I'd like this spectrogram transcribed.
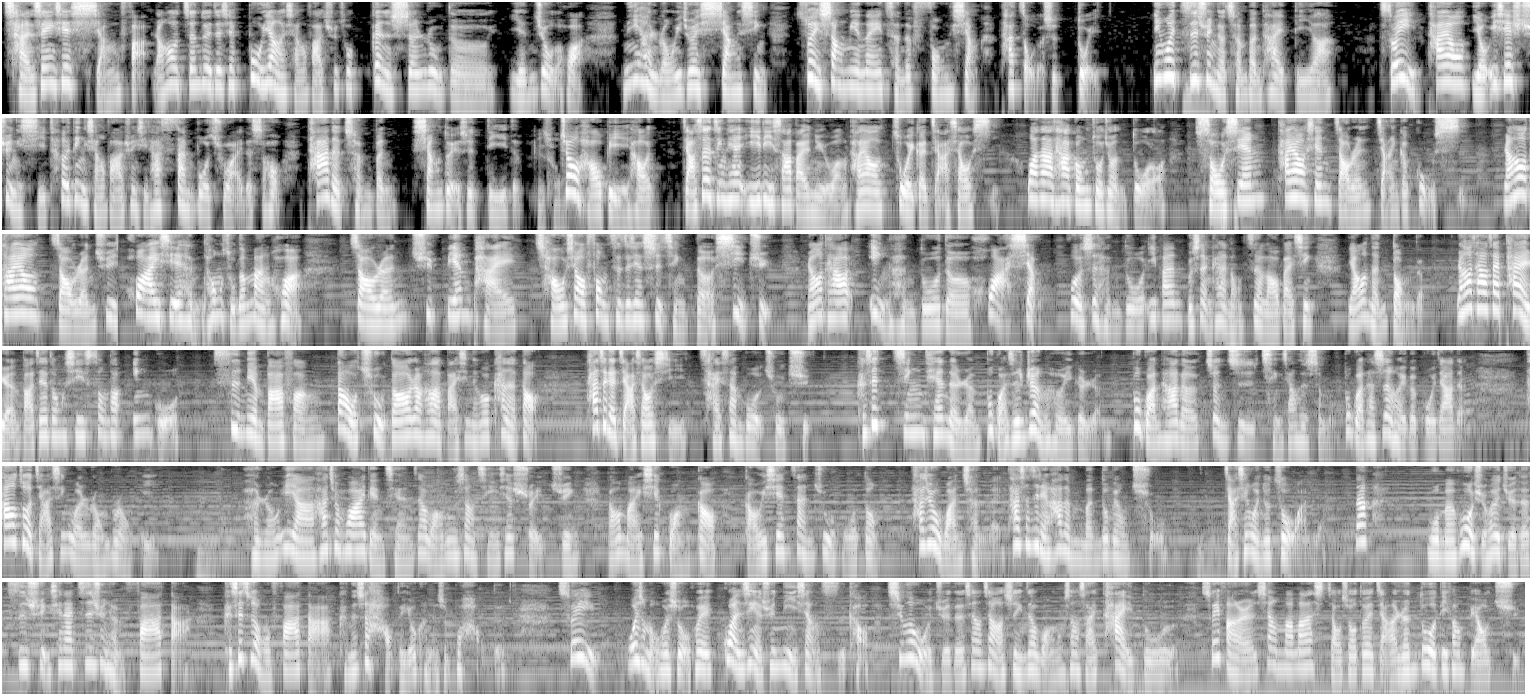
产生一些想法，然后针对这些不一样的想法去做更深入的研究的话，你很容易就会相信最上面那一层的风向，它走的是对的，因为资讯的成本太低啦，所以它要有一些讯息、特定想法的讯息，它散播出来的时候，它的成本相对是低的。没错，就好比好，假设今天伊丽莎白女王她要做一个假消息，哇，那她工作就很多了。首先，她要先找人讲一个故事，然后她要找人去画一些很通俗的漫画。找人去编排嘲笑、讽刺这件事情的戏剧，然后他要印很多的画像，或者是很多一般不是很看懂字的老百姓也要能懂的。然后他要再派人把这些东西送到英国，四面八方到处都要让他的百姓能够看得到，他这个假消息才散播了出去。可是今天的人，不管是任何一个人，不管他的政治倾向是什么，不管他是任何一个国家的，他要做假新闻容不容易？很容易啊，他就花一点钱在网络上请一些水军，然后买一些广告，搞一些赞助活动，他就完成了。他甚至连他的门都不用出，假新闻就做完了。那我们或许会觉得资讯现在资讯很发达，可是这种发达可能是好的，有可能是不好的。所以为什么我会说我会惯性的去逆向思考？是因为我觉得像这样的事情在网络上实在太多了，所以反而像妈妈小时候都会讲，人多的地方不要去。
